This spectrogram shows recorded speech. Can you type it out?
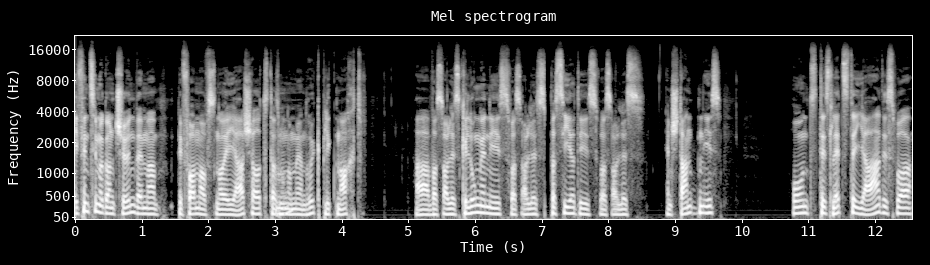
ich finde es immer ganz schön, wenn man, bevor man aufs neue Jahr schaut, dass mhm. man nochmal einen Rückblick macht, was alles gelungen ist, was alles passiert ist, was alles entstanden ist. Und das letzte Jahr, das war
